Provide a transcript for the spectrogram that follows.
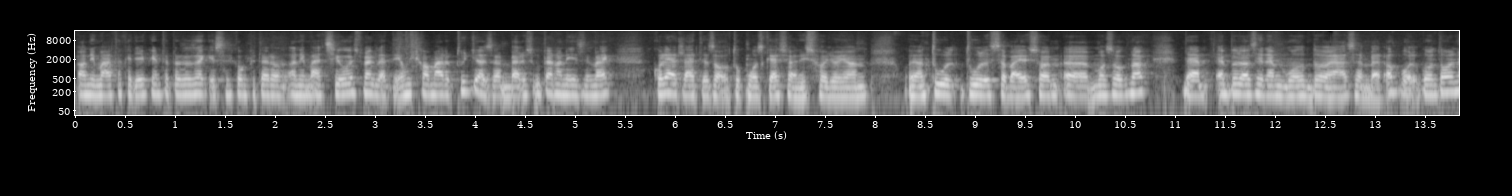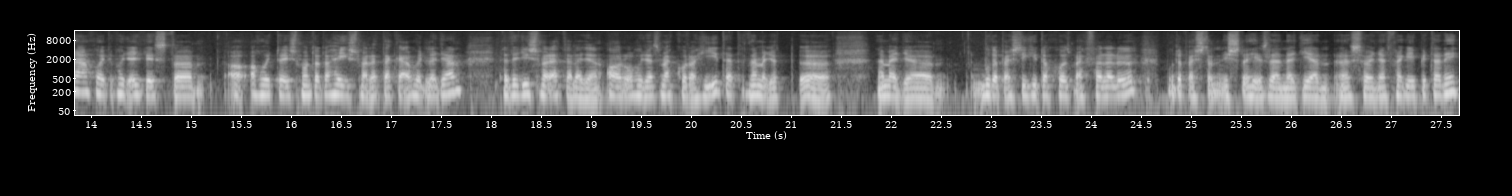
animáltak egyébként, tehát ez az egész egy komputer animáció, és meg lehet, hogyha már tudja az ember, és utána nézi meg, akkor lehet látni az autók mozgásán is, hogy olyan, olyan túl, túl szabályosan uh, mozognak, de ebből azért nem gondolná az ember. Abból gondolná, hogy, hogy egyrészt, uh, ahogy te is mondtad, a helyismerete kell, hogy legyen, tehát egy ismerete legyen arról, hogy ez mekkora híd, tehát nem egy, uh, nem egy uh, budapesti hitakhoz megfelelő, Budapesten is nehéz lenne egy ilyen szörnyet megépíteni,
